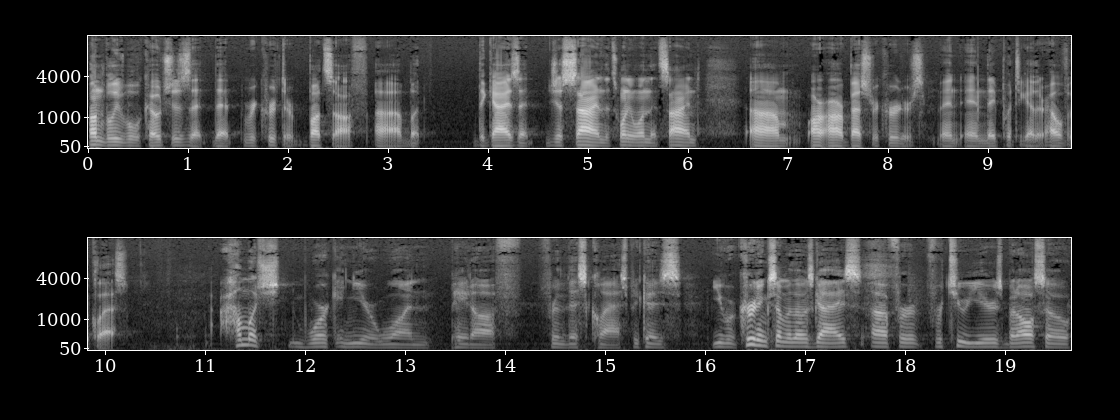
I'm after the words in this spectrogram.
unbelievable coaches that that recruit their butts off, uh, but the guys that just signed, the 21 that signed, um, are our best recruiters, and and they put together a hell of a class. How much work in year one paid off for this class? Because you recruiting some of those guys uh, for for two years, but also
